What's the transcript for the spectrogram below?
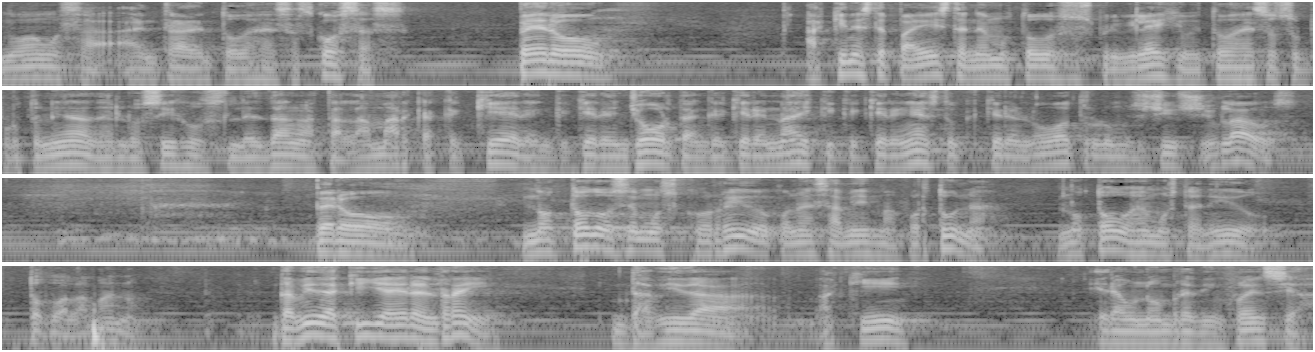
No vamos a, entrar en todas esas cosas. Pero aquí en este país tenemos todos esos privilegios y todas esas oportunidades. Los hijos les dan hasta la marca que quieren, que quieren Jordan, que quieren Nike, que quieren esto, que quieren lo otro, los muchachos chiflados. Pero no todos hemos corrido con esa misma fortuna. No todos hemos tenido todo a la mano. David aquí ya era el rey. David aquí era un hombre de influencia,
